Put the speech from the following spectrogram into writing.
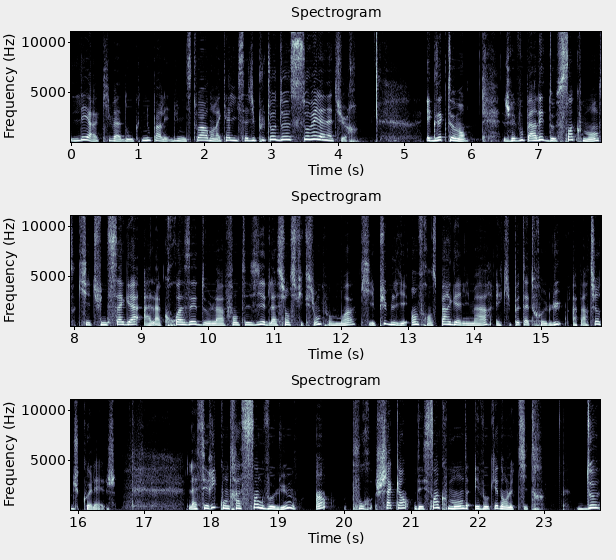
Léa qui va donc nous parler d'une histoire dans laquelle il s'agit plutôt de sauver la nature. Exactement. Je vais vous parler de Cinq mondes, qui est une saga à la croisée de la fantasy et de la science-fiction pour moi, qui est publiée en France par Gallimard et qui peut être lue à partir du collège. La série comptera cinq volumes, un pour chacun des cinq mondes évoqués dans le titre. Deux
